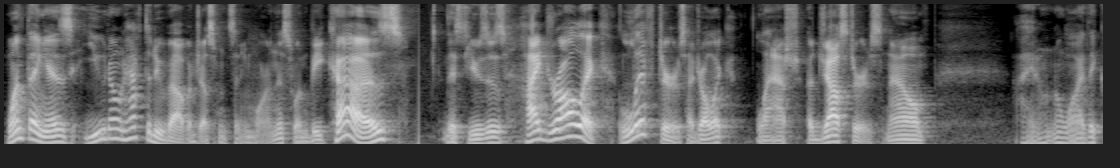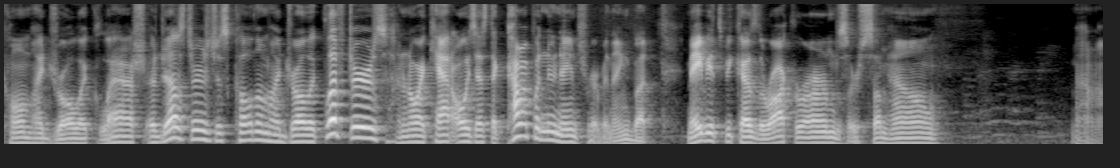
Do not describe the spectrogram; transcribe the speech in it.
one thing is you don't have to do valve adjustments anymore on this one because this uses hydraulic lifters, hydraulic lash adjusters. Now, I don't know why they call them hydraulic lash adjusters. Just call them hydraulic lifters. I don't know why Cat always has to come up with new names for everything, but maybe it's because the rocker arms are somehow. I don't know.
